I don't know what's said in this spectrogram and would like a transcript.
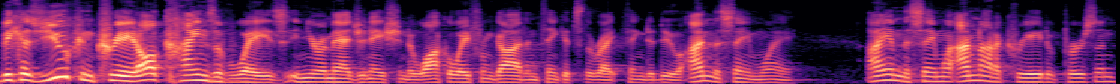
because you can create all kinds of ways in your imagination to walk away from God and think it's the right thing to do. I'm the same way. I am the same way. I'm not a creative person,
